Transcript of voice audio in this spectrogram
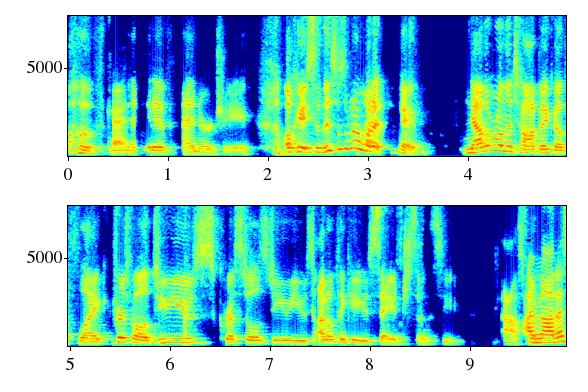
of Okay. negative energy. Okay, so this is what I want to. Okay, now that we're on the topic of like, first of all, do you use crystals? Do you use? I don't think you use sage since you asked. I'm not a.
